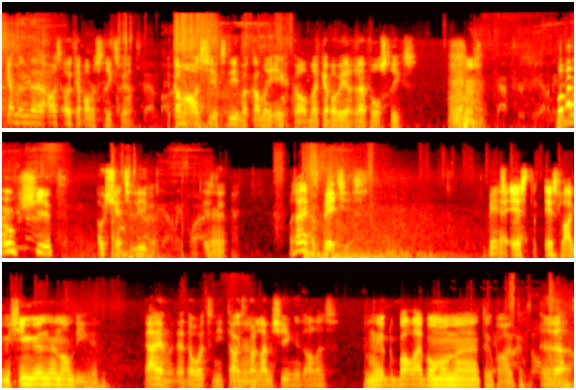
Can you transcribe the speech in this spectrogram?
Ik heb mijn... eh, RC oh, ik heb al mijn streaks weer. Ik kan mijn RCXD, maar ik kan me niet ingekald. Maar ik heb alweer eh vol streaks. Oh shit. Oh shit, ze lieven. Wat is Ja. dit? Wat zijn voor bitches? Bitch Ja, eerst, eerst light machine gun en dan lieven. Ja jongen, dat, dat hoort er niet. Target Ja. van line machine gun, alles. Dan moet je ook de bal hebben om hem eh, te gebruiken. Inderdaad.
